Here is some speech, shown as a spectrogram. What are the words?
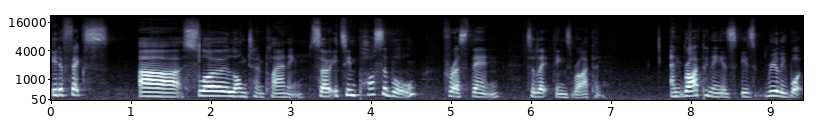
it affects uh, slow long term planning. So it's impossible for us then to let things ripen. And ripening is, is really what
